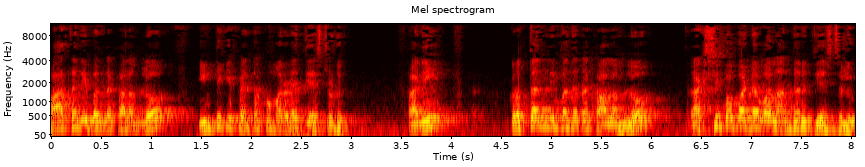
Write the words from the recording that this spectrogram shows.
పాత నిబంధన కాలంలో ఇంటికి పెద్ద కుమారుడే జ్యేష్ఠుడు. కానీ క్రొత్త నిబంధన కాలంలో రక్షింపబడ్డ వాళ్ళందరూ జ్యేష్ఠులు.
